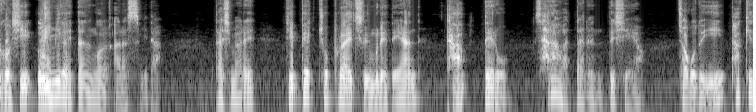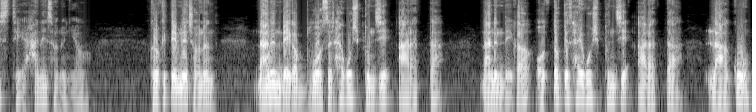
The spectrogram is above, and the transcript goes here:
그것이 의미가 있다는 걸 알았습니다. 다시 말해 디펙 초프라의 질문에 대한 답대로 살아왔다는 뜻이에요. 적어도 이 팟캐스트에 한해서는요. 그렇기 때문에 저는 나는 내가 무엇을 하고 싶은지 알았다. 나는 내가 어떻게 살고 싶은지 알았다. 라고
